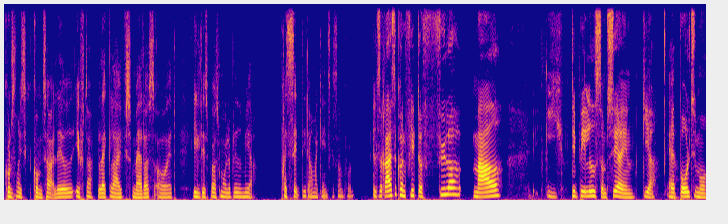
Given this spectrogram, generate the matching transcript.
kunstnerisk kommentar lavet efter Black Lives Matters, og at hele det spørgsmål er blevet mere præsent i det amerikanske samfund? Altså, racekonflikter fylder meget i det billede, som serien giver ja. af Baltimore.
